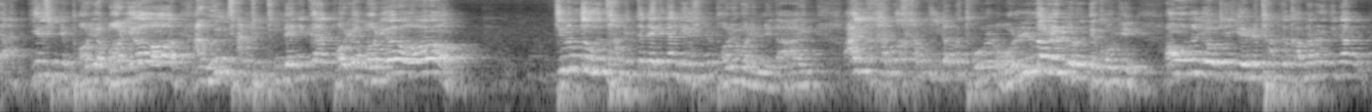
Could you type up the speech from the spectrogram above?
나 예수님 버려 버려. 아, 은 30 준다니까 버려 버려. 지금도 은30 때문에 그냥 예수님 버려버립니다. 아니, 하루, 하루 일하면 돈을 얼마를 버는데, 거기. 아, 오늘 여기 예배 참석하면은 그냥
